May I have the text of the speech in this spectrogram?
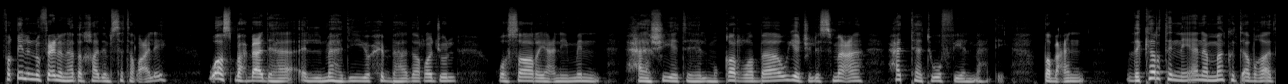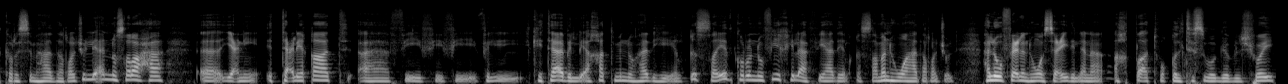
فقيل إنه فعلا هذا الخادم ستر عليه وأصبح بعدها المهدي يحب هذا الرجل وصار يعني من حاشيته المقربة ويجلس معه حتى توفي المهدي. طبعا ذكرت إني أنا ما كنت أبغى أذكر اسم هذا الرجل لأنه صراحة آه، يعني التعليقات آه، في في في في الكتاب اللي أخذت منه هذه القصة يذكر إنه في خلاف في هذه القصة، من هو هذا الرجل؟ هل هو فعلا هو سعيد اللي أنا أخطأت وقلت اسمه قبل شوي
